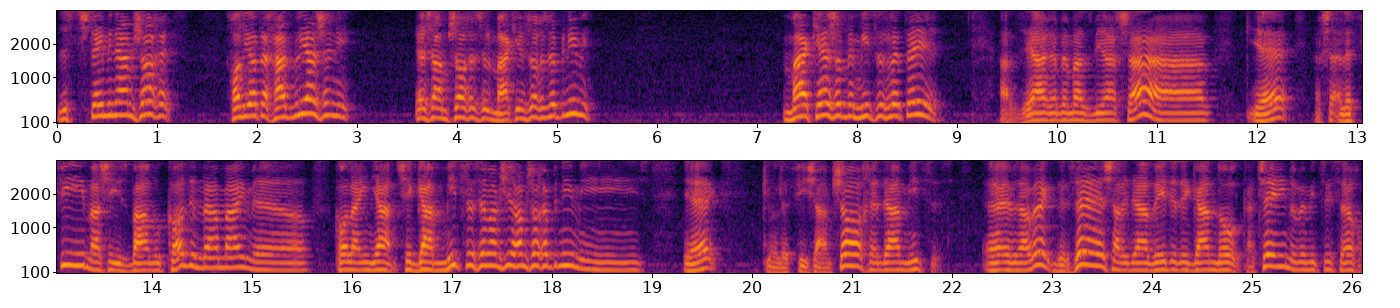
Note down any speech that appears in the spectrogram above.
זה שתי מיני המשוכס. יכול להיות אחד בלי השני. יש המשוכס של מקיף ומשוכס של פנימי. מה הקשר בין מצווה לתאיר? אז זה הרב מסביר עכשיו, yeah, עכשיו, לפי מה שהסברנו קודם במיימר, כל העניין, שגם מצווה זה ממשיך המשוך הפנימי, yeah, לפי שהמשוך זה המצווה. זה שעל ידי אביידה דגנו קדשנו במצווי סכו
